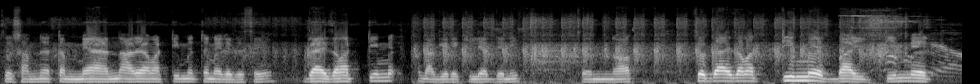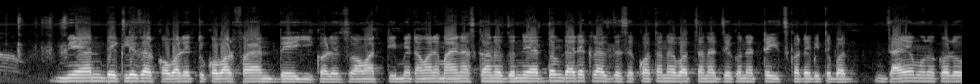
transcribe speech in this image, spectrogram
তো সামনে একটা ম্যান আরে আমার টিমমেটটা মেরে দিয়েছে। গাইজ আমার টিমমেট আগে ক্লিয়ার দেনি তো নক তো গাইজ আমার টিমমেট ভাই টিমমেট ম্যান দেখলে যার কভার একটু কভার ফায়ার দেয়, ই করে। তো আমার টিমমেট আমার মাইনাস খাওয়ানোর জন্য একদম ডাইরেক্ট রাজ দিয়েছে কথা না বাচ্চা না, যে কোনো একটা স্কটে ভিতরে বা যায় মনে করো,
